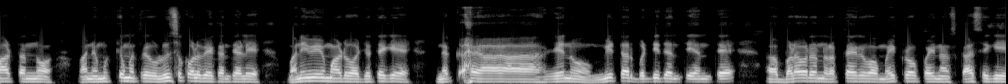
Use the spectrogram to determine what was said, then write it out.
ಮಾತನ್ನು ಮಾನ್ಯ ಮುಖ್ಯಮಂತ್ರಿ ಉಳಿಸಿಕೊಳ್ಬೇಕಂತೇಳಿ ಮನವಿ ಮಾಡುವ ಜೊತೆಗೆ ನಕ್ ಏನು ಮೀಟರ್ ಬಡ್ಡಿದಂತೆಯಂತೆ ಬಡವರನ್ನು ರಕ್ತ ಇರುವ ಮೈಕ್ರೋ ಫೈನಾನ್ಸ್ ಖಾಸಗಿ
